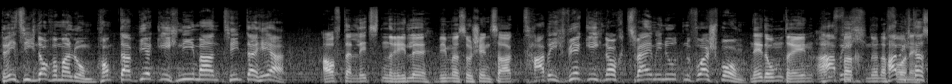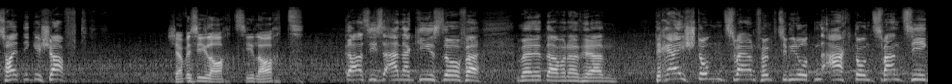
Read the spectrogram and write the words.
Dreht sich noch einmal um. Kommt da wirklich niemand hinterher? auf der letzten Rille, wie man so schön sagt. Habe ich wirklich noch zwei Minuten Vorsprung? Nicht umdrehen, einfach ich, nur nach vorne. Habe ich das heute geschafft? Schau, wie sie lacht, sie lacht. Das ist Anna Kiesdorfer, meine Damen und Herren. Drei Stunden 52 Minuten 28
